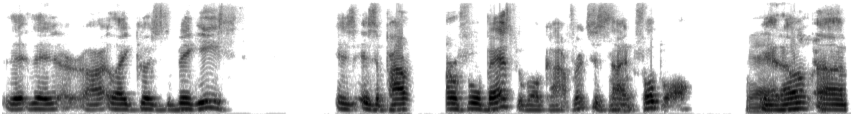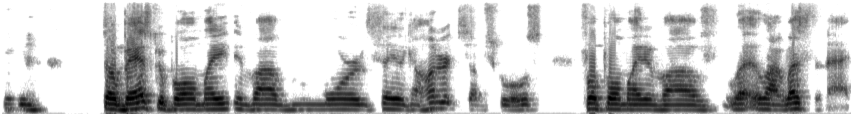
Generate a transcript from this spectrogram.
They are, are like because the Big East is is a powerful basketball conference. It's not football. Yeah. You know, um, so basketball might involve more, say, like a hundred some schools. Football might involve le- a lot less than that.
